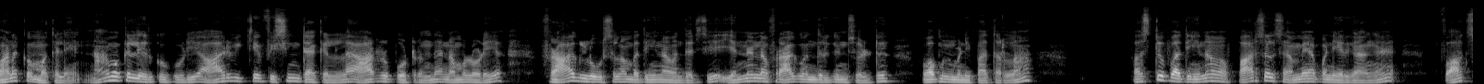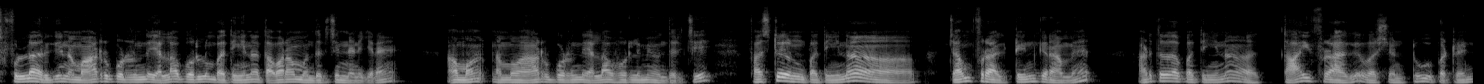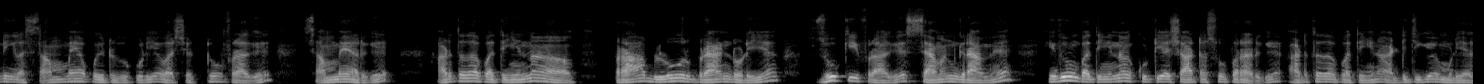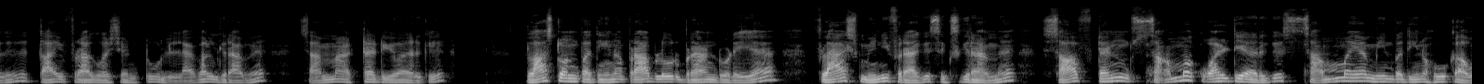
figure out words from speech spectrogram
வணக்கம் மக்களே. நாமக்கல் இருக்கக்கூடிய ஆர்விகே ஃபிஷிங் டேக்கலில் ஆர்டர் போட்டிருந்த நம்மளுடைய ஃப்ராக் லூர்ஸ்லாம் பார்த்தீங்கன்னா வந்துருச்சு. என்னென்ன ஃப்ராக் வந்திருக்குன்னு சொல்லிட்டு ஓப்பன் பண்ணி பார்த்துடலாம். ஃபஸ்ட்டு பார்த்தீங்கன்னா பார்சல் செம்மையாக பண்ணியிருக்காங்க. பாக்ஸ் ஃபுல்லாக இருக்குது நம்ம ஆர்டர் போட்டிருந்த எல்லா பொருளும் பார்த்தீங்கன்னா தவறாமல் வந்துருச்சுன்னு நினைக்கிறேன். ஆமாம் நம்ம ஆர்டர் போட்டிருந்த எல்லா பொருளுமே வந்துருச்சு. ஃபஸ்ட்டு ஒன்று பார்த்தீங்கன்னா ஜம்ப் ஃப்ராக் டென் கிராமு அடுத்ததாக பார்த்தீங்கன்னா தாய் ஃப்ராகு வெர்ஷன் டூ இப்போ ட்ரெண்டிங்கில் செம்மையாக போயிட்டு இருக்கக்கூடிய வெர்ஷன் டூ ஃப்ராகு செம்மையாக இருக்குது அடுத்ததாக பார்த்தீங்கன்னா ப்ராப்ளூர் பிராண்டோடைய ஜூக்கி ஃப்ராகு செவன் கிராமு இதுவும் பார்த்தீங்கன்னா குட்டியாக ஷார்ட்டாக சூப்பராக இருக்குது அடுத்ததாக பார்த்தீங்கன்னா அடிச்சிக்கவே முடியாது. தாய் ஃப்ராக் வெர்ஷன் டூ லெவல் கிராமு செம்ம அட்ராக்டிவாக இருக்குது லாஸ்ட் ஒன் பார்த்தீங்கன்னா ப்ராப்ளூர் பிராண்டுடைய ஃப்ளாஷ் மினி ஃப்ராகு சிக்ஸ் கிராமு சாஃப்ட் அண்ட் செம்ம குவாலிட்டியாக இருக்குது செம்மையாக மீன் பார்த்தீங்கன்னா ஹூக் ஆகும்.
